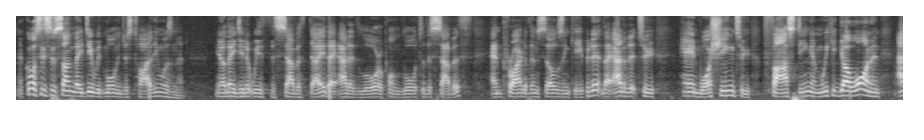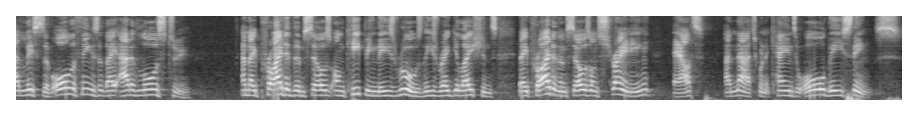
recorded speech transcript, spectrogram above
Of course, this is something they did with more than just tithing, wasn't it? You know, they did it with the Sabbath day. They added law upon law to the Sabbath and prided themselves in keeping it. They added it to hand washing, to fasting, and we could go on and add lists of all the things that they added laws to. And they prided themselves on keeping these rules, these regulations. They prided themselves on straining out a gnat when it came to all these things.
